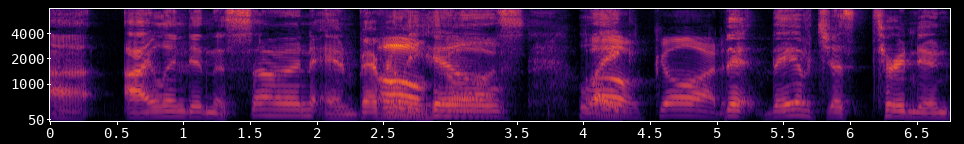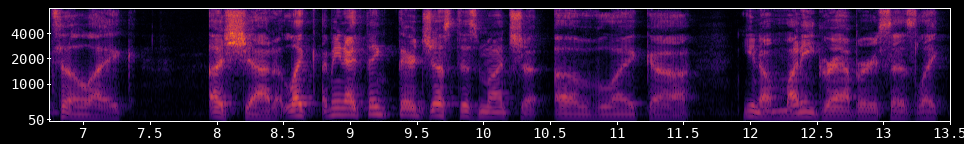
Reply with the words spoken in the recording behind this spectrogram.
uh, Island in the Sun and Beverly Oh, God. Hills. Like, oh God! they, they have just turned into like a shadow. Like, I mean, I think they're just as much of like, uh, you know, money grabbers as like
